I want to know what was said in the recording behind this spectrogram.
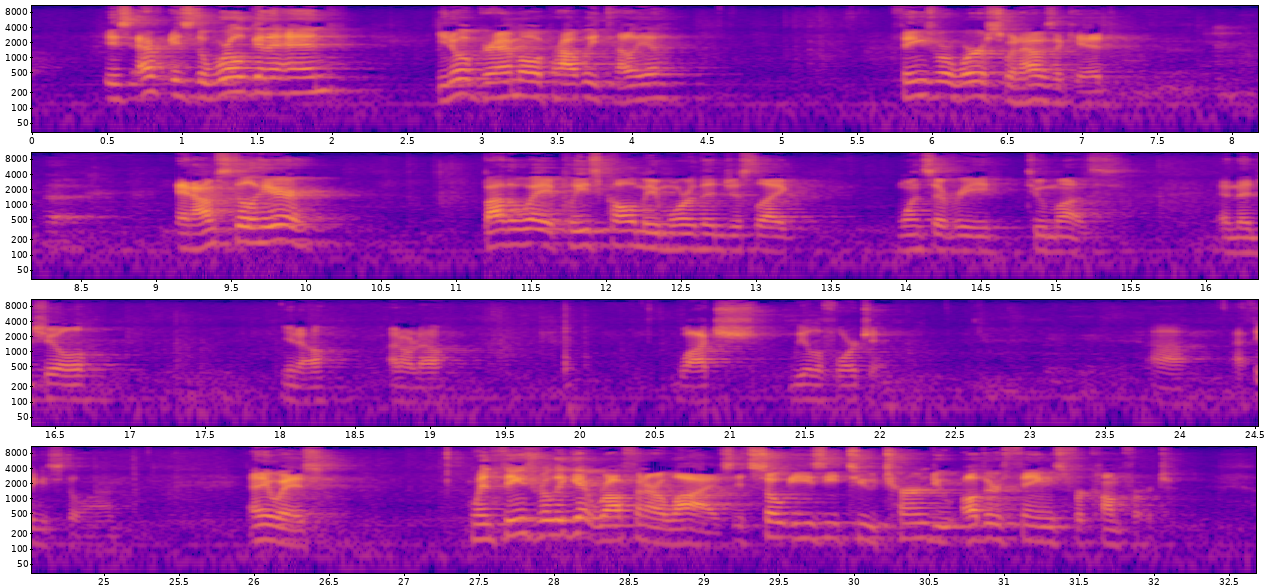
Is, is the world going to end? You know what grandma will probably tell you? Things were worse when I was a kid. And I'm still here. By the way, please call me more than just like once every two months and then she'll, you know, I don't know, watch Wheel of Fortune. Uh, I think it's still on. Anyways, when things really get rough in our lives, it's so easy to turn to other things for comfort.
